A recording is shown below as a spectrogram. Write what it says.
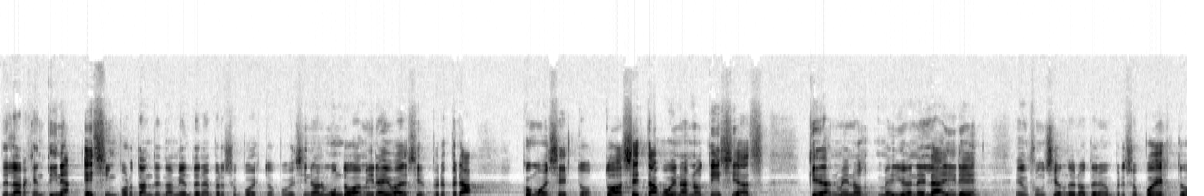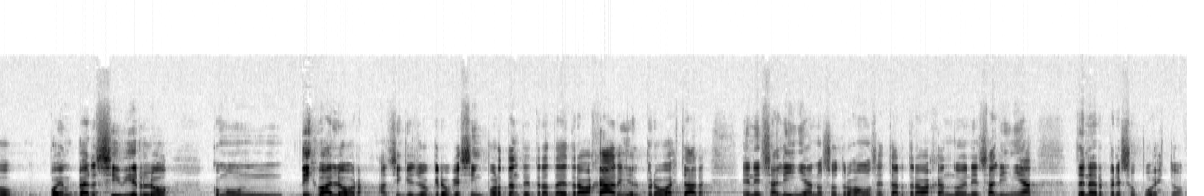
de la Argentina, es importante también tener presupuesto, porque si no el mundo va a mirar y va a decir, pero espera, ¿Cómo es esto? Todas estas buenas noticias quedan medio en el aire en función de no tener un presupuesto, pueden percibirlo como un disvalor. Así que yo creo que es importante tratar de trabajar y el PRO va a estar en esa línea, nosotros vamos a estar trabajando en esa línea, tener presupuesto.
